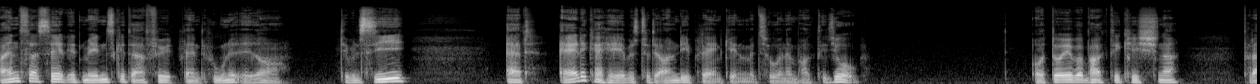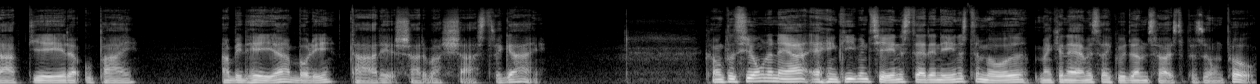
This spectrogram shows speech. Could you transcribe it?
renser selv et menneske, der er født blandt hundeædere. Det vil sige, at alle kan hæves til det åndelige plan gennem metoden af bhakti yoga. Og Doeva Bhakti Krishna Praptyera Upai Abhidheya Boli Tare Sarva Shastra Gai. Konklusionen er, at hengiven tjeneste er den eneste måde, man kan nærme sig guddommens højeste person på.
